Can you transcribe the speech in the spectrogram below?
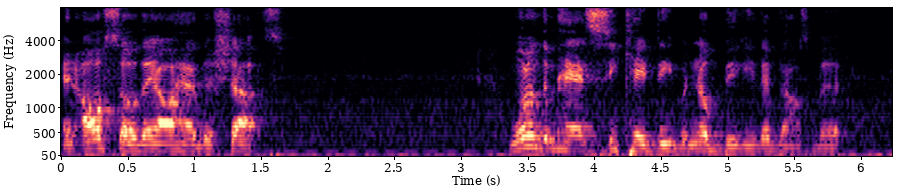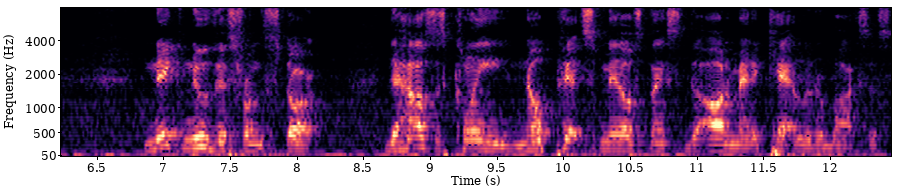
And also they all had their shots. One of them had CKD, but no biggie, they bounced back. Nick knew this from the start. The house is clean, no pet smells thanks to the automatic cat litter boxes,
